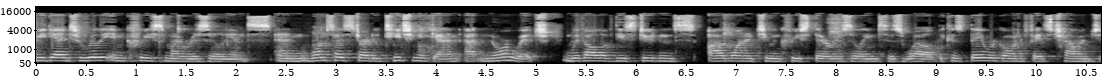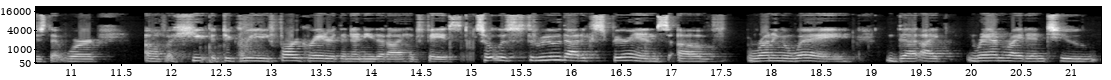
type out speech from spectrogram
began to really increase my resilience. And once I started teaching again at Norwich with all of these students, I wanted to increase their resilience as well because they were going to face challenges that were of a, hu- a, degree far greater than any that I had faced. So it was through that experience of running away that I ran right into,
